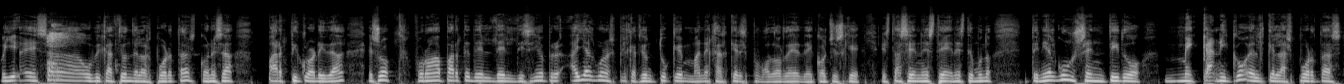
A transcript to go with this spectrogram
Oye, esa ubicación de las puertas, con esa particularidad, eso forma parte del, del, diseño, pero ¿hay alguna explicación tú que manejas, que eres probador de, de, coches, que estás en este, en este mundo? ¿Tenía algún sentido mecánico el que las puertas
